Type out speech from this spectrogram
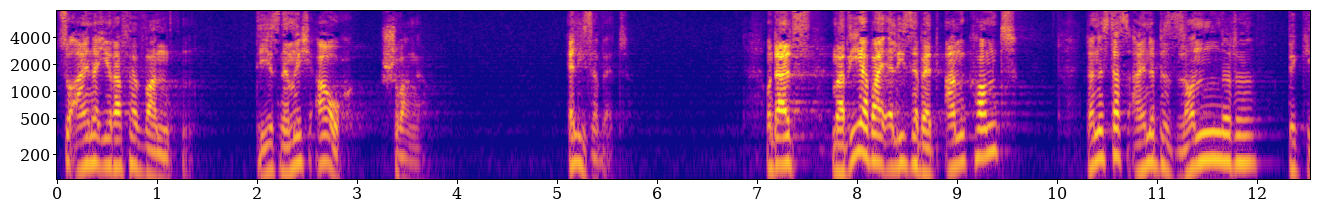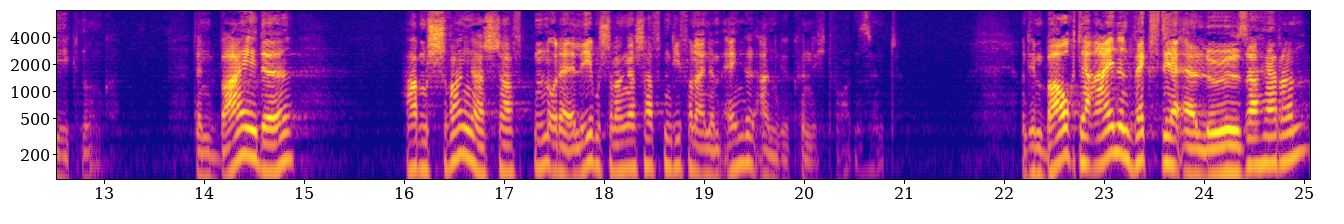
zu einer ihrer Verwandten. Die ist nämlich auch schwanger. Elisabeth. Und als Maria bei Elisabeth ankommt, dann ist das eine besondere Begegnung. Denn beide haben Schwangerschaften oder erleben Schwangerschaften, die von einem Engel angekündigt worden sind. Und im Bauch der einen wächst der Erlöser heran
